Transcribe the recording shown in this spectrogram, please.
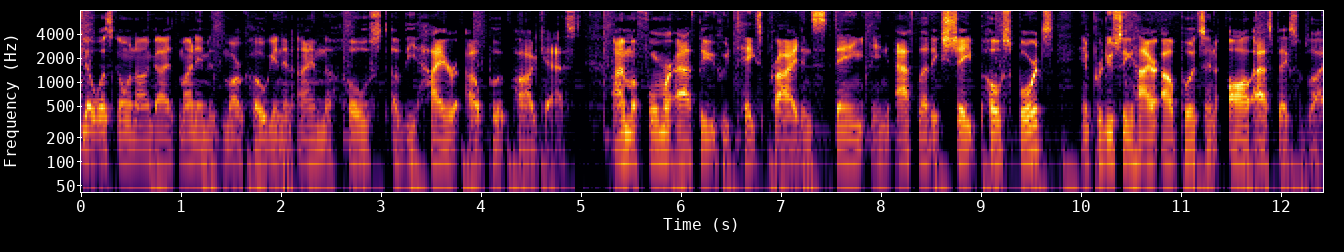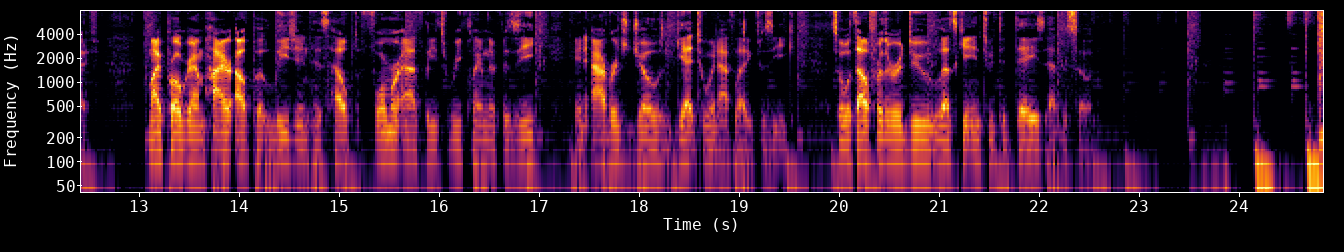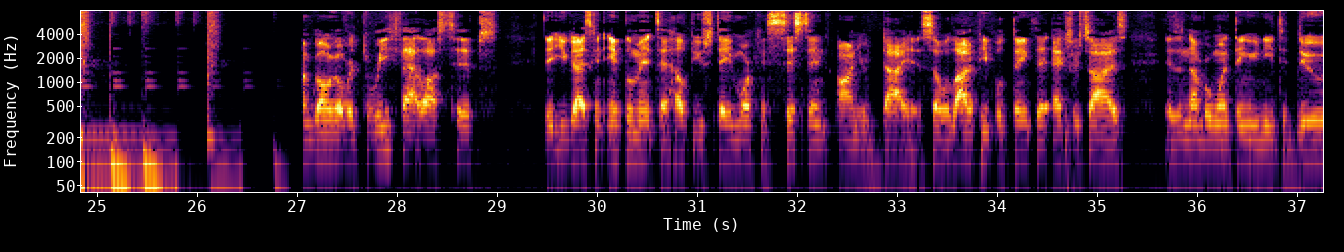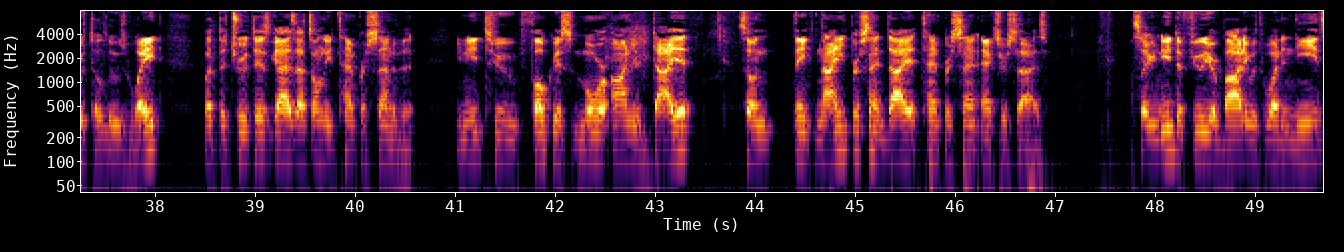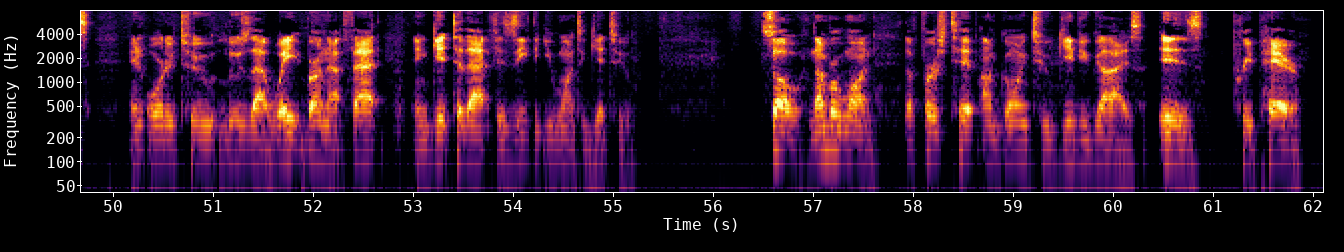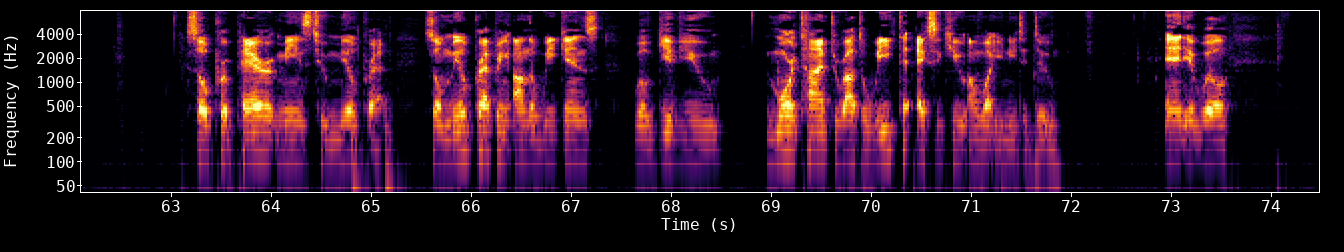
Yo, what's going on, guys? My name is Mark Hogan, and I am the host of the Higher Output podcast. I'm a former athlete who takes pride in staying in athletic shape post sports and producing higher outputs in all aspects of life. My program, Higher Output Legion, has helped former athletes reclaim their physique and average Joes get to an athletic physique. So, without further ado, let's get into today's episode. I'm going over three fat loss tips that you guys can implement to help you stay more consistent on your diet. So, a lot of people think that exercise is the number one thing you need to do to lose weight, but the truth is, guys, that's only 10% of it. You need to focus more on your diet. So, think 90% diet, 10% exercise. So, you need to fuel your body with what it needs in order to lose that weight, burn that fat, and get to that physique that you want to get to. So, number one, the first tip I'm going to give you guys is prepare. So, prepare means to meal prep. So, meal prepping on the weekends will give you more time throughout the week to execute on what you need to do. And it will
